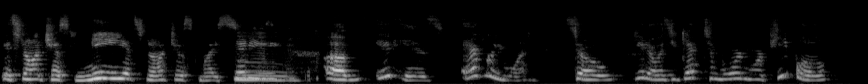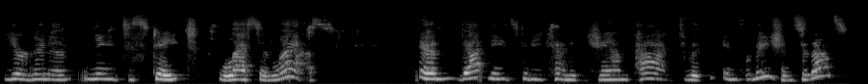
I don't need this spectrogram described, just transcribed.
it's not just me it's not just my city. Mm. um, it is everyone. So you know as you get to more and more people you're going to need to state less and less. And that needs to be kind of jam packed with information. So that's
